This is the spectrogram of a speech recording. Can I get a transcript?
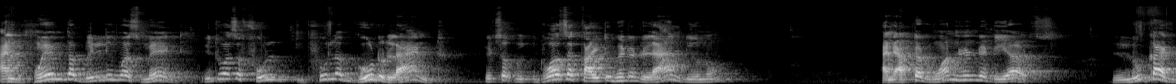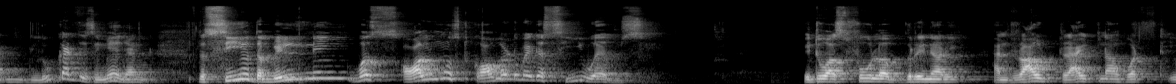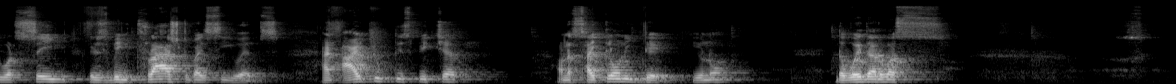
And when the building was made, it was a full, full of good land. It's a, it was a cultivated land, you know. And after 100 years, look at look at this image and the sea, the building was almost covered by the sea webs. It was full of greenery, and right, right now, what you are seeing is being thrashed by sea webs. And I took this picture on a cyclonic day, you know. The weather was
